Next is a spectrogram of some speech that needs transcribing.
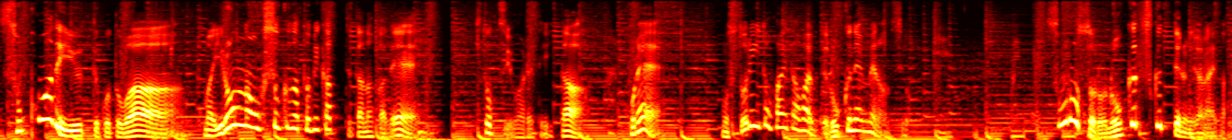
そこまで言うってことは、まあ、いろんな憶測が飛び交ってた中で、一つ言われていた、これ、もうストリートファイター5って6年目なんですよ。そろそろ6作ってるんじゃないかと。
